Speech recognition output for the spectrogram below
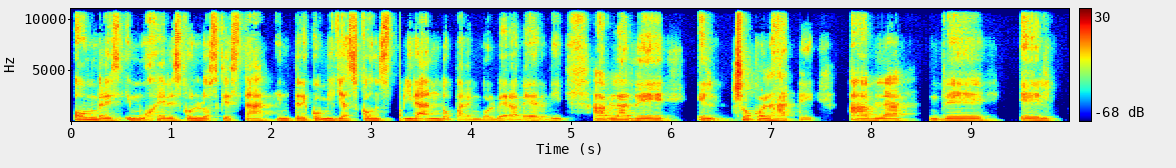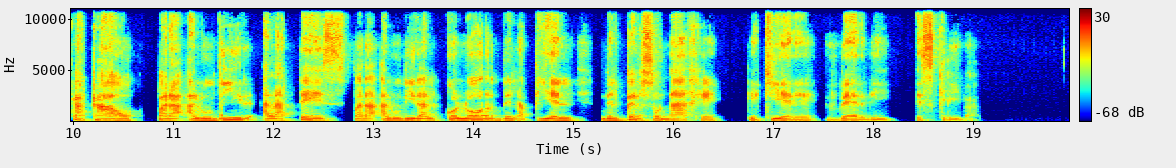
hombres y mujeres con los que está, entre comillas, conspirando para envolver a Verdi, habla de el chocolate, habla de el cacao para aludir a la tez, para aludir al color de la piel del personaje que quiere Verdi escriba.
